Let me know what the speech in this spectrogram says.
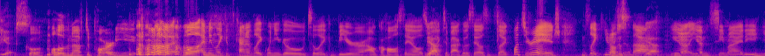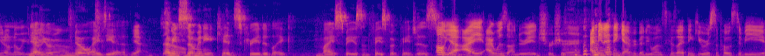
Yes. cool, old enough to party. well, I mean, like it's kind of like when you go to like beer or alcohol sales or Yeah. like tobacco sales. It's like, what's your age? It's like you don't just- know that. yeah. You know, you haven't seen my ID. You don't know what you're Yeah, talking you about. have no idea. Yeah. I mean, so many kids created like MySpace and Facebook pages. Oh when- yeah, I I was underage for sure. I mean, I think everybody was because I think you were supposed to be.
